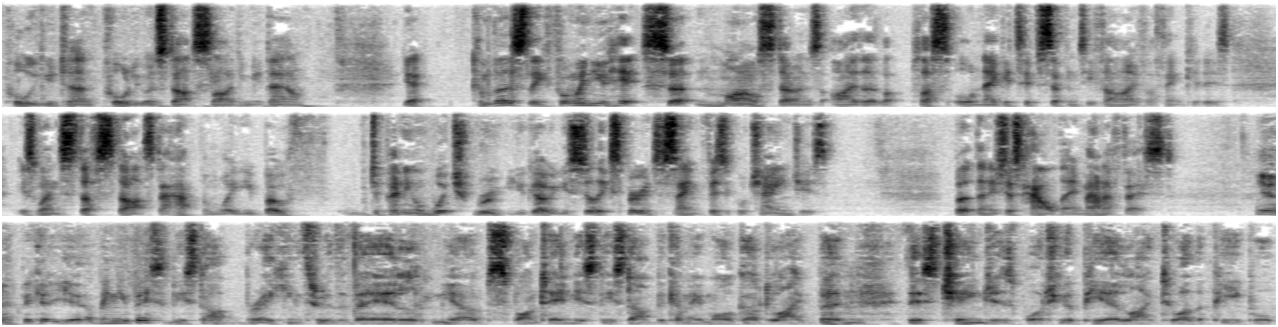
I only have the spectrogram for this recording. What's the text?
pull you down, pull you and start sliding you down. Yet conversely, for when you hit certain milestones, either like plus or negative seventy five, I think it is, is when stuff starts to happen where you both, depending on which route you go, you still experience the same physical changes, but then it's just how they manifest. Yeah, because you, I mean, you basically start breaking through the veil. You know, spontaneously start becoming more godlike, but this changes what you appear like to other people.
